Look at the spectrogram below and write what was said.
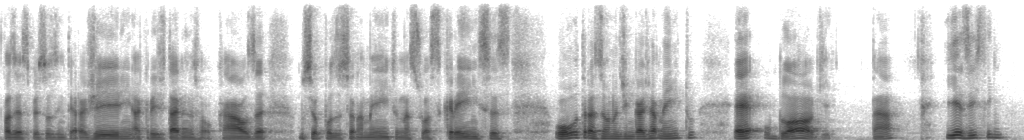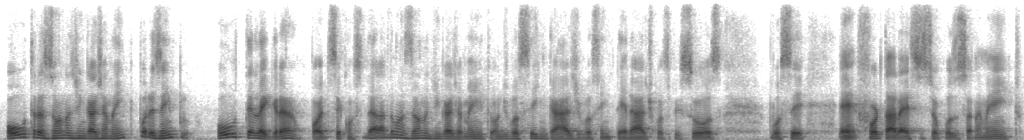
Fazer as pessoas interagirem, acreditarem na sua causa, no seu posicionamento, nas suas crenças. Outra zona de engajamento é o blog, tá? E existem outras zonas de engajamento, por exemplo, o Telegram pode ser considerado uma zona de engajamento, onde você engaja, você interage com as pessoas, você é, fortalece o seu posicionamento.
